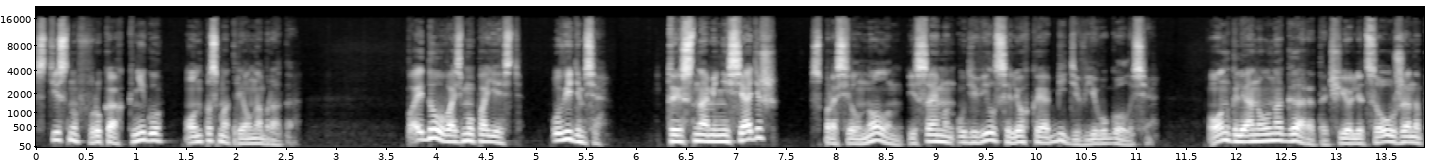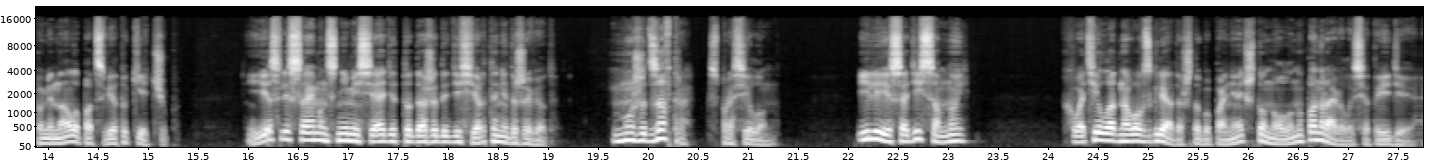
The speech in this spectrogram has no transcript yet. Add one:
Стиснув в руках книгу, он посмотрел на брата. «Пойду возьму поесть. Увидимся». «Ты с нами не сядешь?» — спросил Нолан, и Саймон удивился легкой обиде в его голосе. Он глянул на Гаррета, чье лицо уже напоминало по цвету кетчуп. Если Саймон с ними сядет, то даже до десерта не доживет. «Может, завтра?» — спросил он. «Или садись со мной». Хватило одного взгляда, чтобы понять, что Нолану понравилась эта идея.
